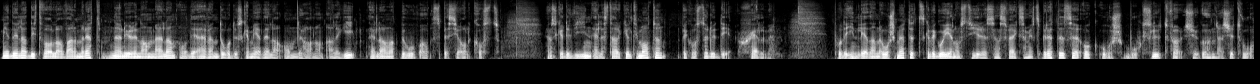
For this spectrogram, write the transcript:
Meddela ditt val av varmrätt när du gör en anmälan och det är även då du ska meddela om du har någon allergi eller annat behov av specialkost. Önskar du vin eller starköl till maten bekostar du det själv. På det inledande årsmötet ska vi gå igenom styrelsens verksamhetsberättelse och årsbokslut för 2022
